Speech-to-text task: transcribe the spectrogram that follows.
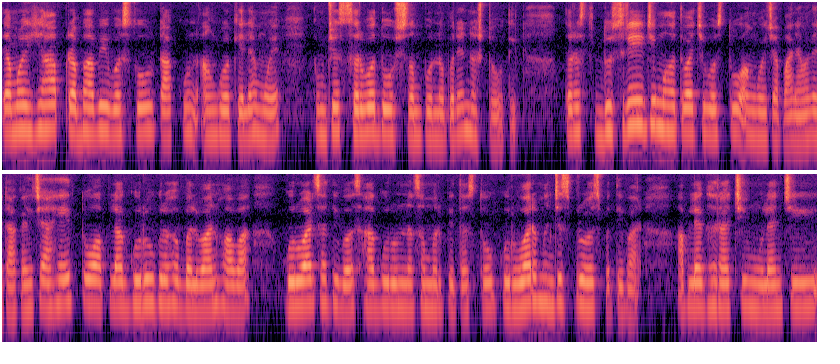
त्यामुळे ह्या प्रभावी वस्तू टाकून आंघोळ केल्यामुळे तुमचे सर्व दोष संपूर्णपणे नष्ट होतील. तर दुसरी जी महत्त्वाची वस्तू आंघोळीच्या पाण्यामध्ये टाकायची आहे तो आपला गुरुग्रह बलवान व्हावा. गुरुवारचा दिवस हा गुरूंना समर्पित असतो. गुरुवार म्हणजेच बृहस्पतिवार. आपल्या घराची मुलांची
